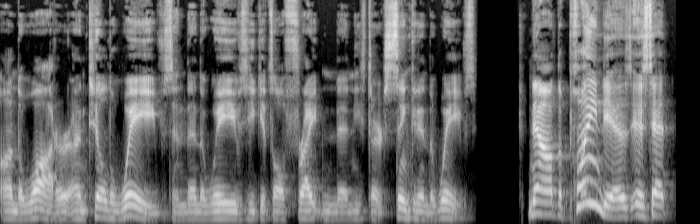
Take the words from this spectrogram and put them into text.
on the water until the waves and then the waves he gets all frightened and he starts sinking in the waves. Now the point is is that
